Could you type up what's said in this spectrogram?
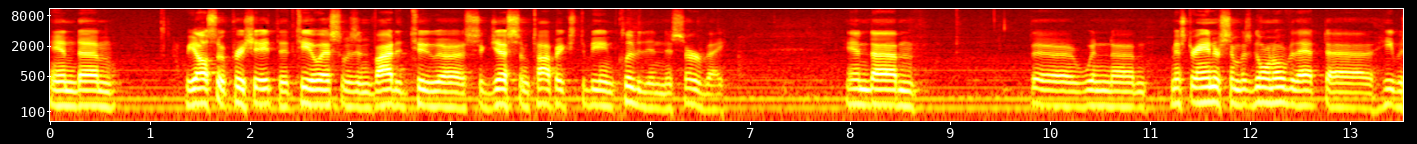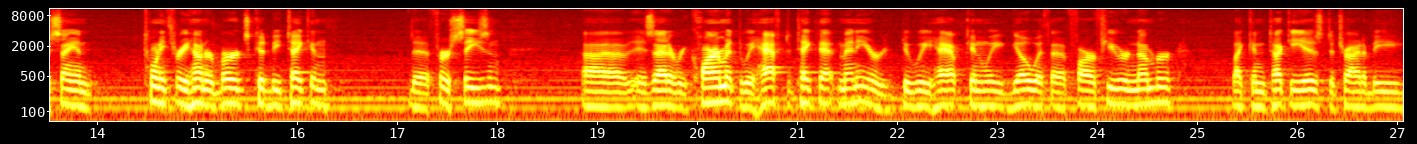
And um, we also appreciate that TOS was invited to uh, suggest some topics to be included in this survey. And um, the- when um, Mr. Anderson was going over that, uh, he was saying 2,300 birds could be taken the first season. Uh, Is that a requirement? Do we have to take that many, or do we have, can we go with a far fewer number, like Kentucky is, to try to be,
